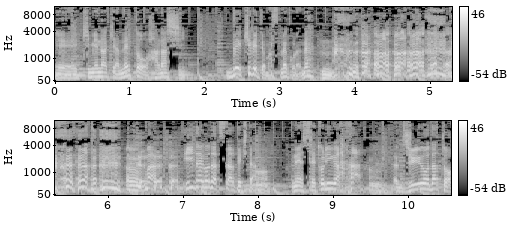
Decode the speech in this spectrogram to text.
えー決めなきゃねと話しで切れてますねこれね、うん。まあ言いたいことは伝わってきた、ね瀬戸りが重要だと、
